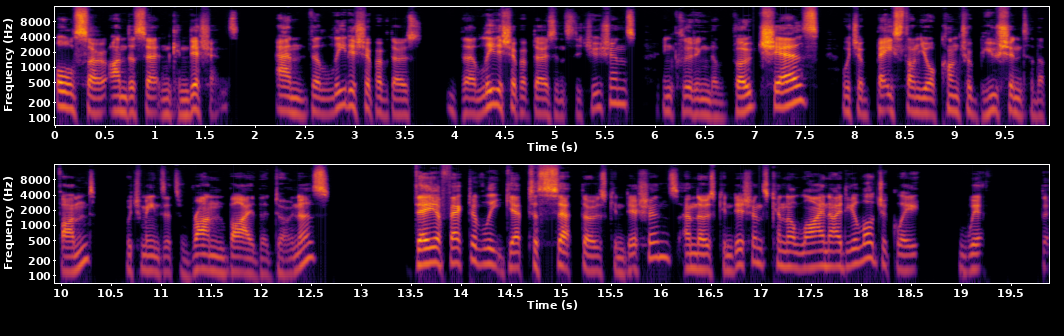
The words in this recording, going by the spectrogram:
also under certain conditions. And the leadership of those the leadership of those institutions, including the vote shares, which are based on your contribution to the fund, which means it's run by the donors, they effectively get to set those conditions, and those conditions can align ideologically with the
